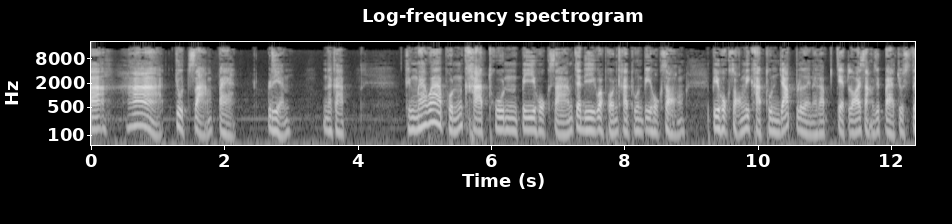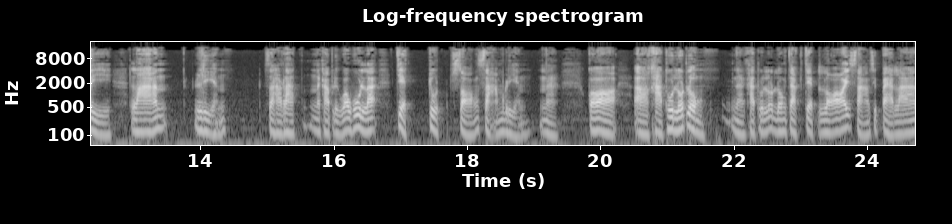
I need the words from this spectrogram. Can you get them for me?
ละ 5.38 เหรียญนนะครับ ถึงแม้ว่าผลขาดทุนปี 63 จะดีกว่าผลขาดทุนปี 62 ปี 62 นี่ขาดทุนยับเลยนะครับ 738.4 ล้านเหรียญสหรัฐนะครับ หรือว่าหุ้นละ 7.23 เหรียญนนะก็ขาดทุนลดลง นะขาดทุนลดลงจาก 738 ล้าน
